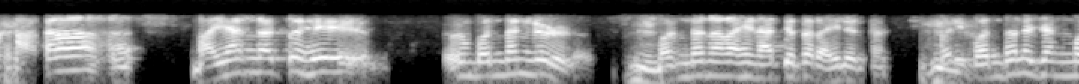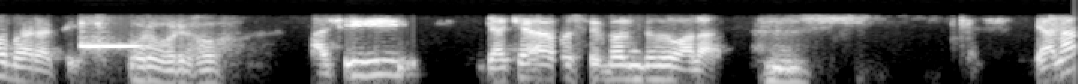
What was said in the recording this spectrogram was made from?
आता बाह्यांगाचं हे बंधन घडलं. बंधन नाही नाते तर राहिले ना. तरी बंधन जन्मभराचे बरोबर हो अशी ज्याच्या अवस्थेपर्यंत जो आला. त्याला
